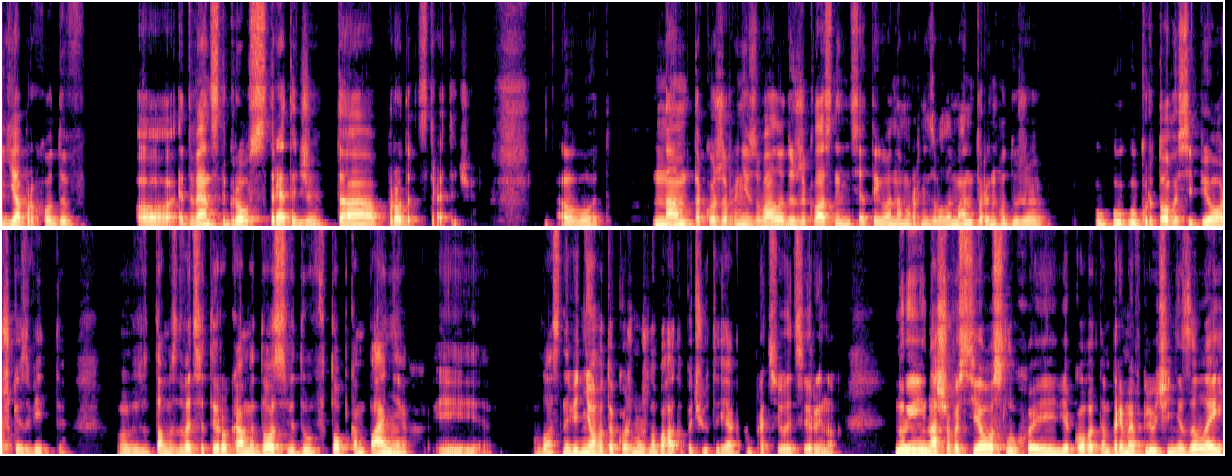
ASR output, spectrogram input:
Я проходив Advanced Growth Strategy та Product Strategy. От. Нам також організували дуже класна ініціатива. Нам організували менторингу дуже у, у, у крутого CPO-шки звідти, там з 20 роками досвіду в топ-компаніях. І, власне, від нього також можна багато почути, як там працює цей ринок. Ну і нашого SEO слухає, якого там пряме включення з.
